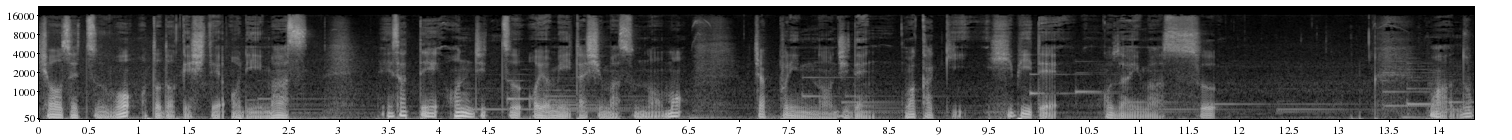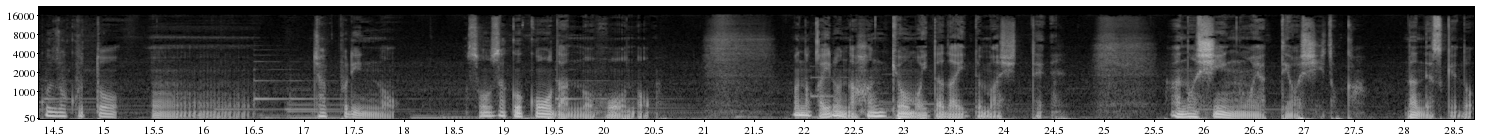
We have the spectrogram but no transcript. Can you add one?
小説をお届けしております。えさて、本日お読みいたしますのも、チャップリンの自伝、若き日々でございます。まあ、続々と、チャップリンの創作講談の方の、まあ、なんかいろんな反響もいただいてまして、あのシーンをやってほしいとか、なんですけど、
